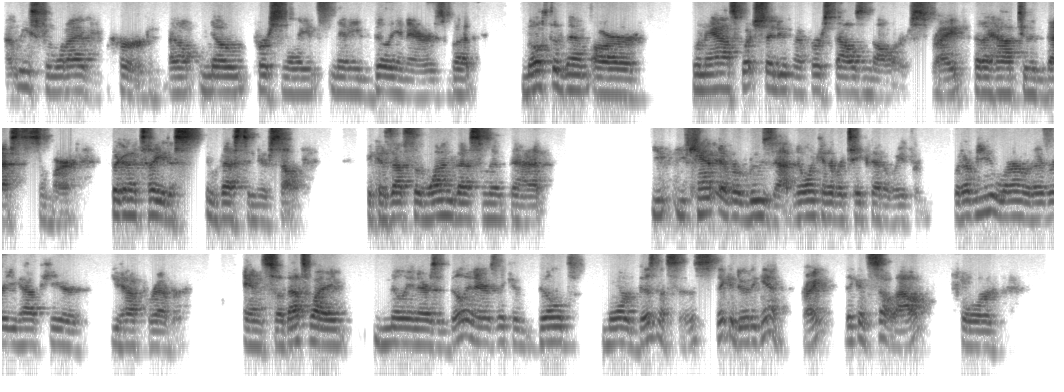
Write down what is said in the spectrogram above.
at least from what I've heard, I don't know personally many billionaires, but most of them are when they ask what should I do with my first thousand dollars, right? That I have to invest somewhere. They're going to tell you to invest in yourself because that's the one investment that you, you can't ever lose that. No one can ever take that away from you. Whatever you learn, whatever you have here, you have forever. And so that's why millionaires and billionaires, they can build more businesses. They could do it again, right? They could sell out for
